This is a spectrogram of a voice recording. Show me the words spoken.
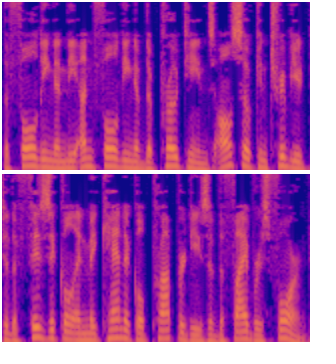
The folding and the unfolding of the proteins also contribute to the physical and mechanical properties of the fibers formed.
